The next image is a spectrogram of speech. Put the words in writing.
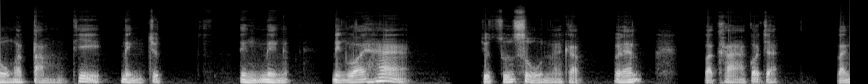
ลงมาต่ำที่ 1.11 105.00 นะครับ เพราะนั้นราคาก็จะหลัง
